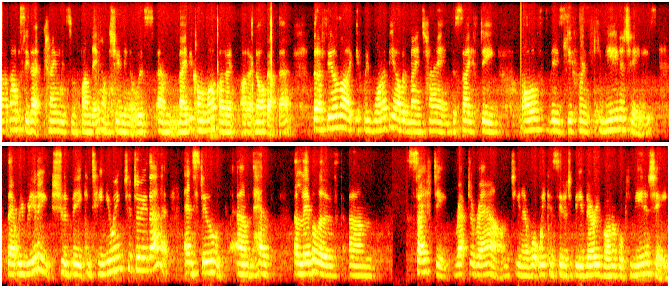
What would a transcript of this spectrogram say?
obviously that came with some funding. I'm assuming it was um, maybe Commonwealth. I don't I don't know about that, but I feel like if we want to be able to maintain the safety of these different communities, that we really should be continuing to do that and still um, have a level of um, safety wrapped around, you know, what we consider to be a very vulnerable community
